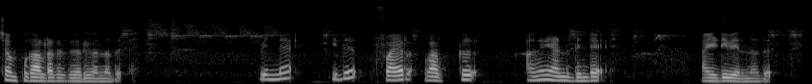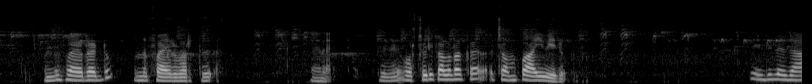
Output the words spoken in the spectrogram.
ചുമപ്പ് കളറൊക്കെ കയറി വന്നത്. പിന്നെ ഇത് ഫയർ വർക്ക് അങ്ങനെയാണ് ഇതിന്റെ ഐ ഡി വരുന്നത്. ഒന്ന് ഫയർ റെഡും ഒന്ന് ഫയർ വർക്ക്. അങ്ങനെ. ഇതിന് കുറച്ചുകൂടി കളറൊക്കെ ചുമപ്പായി വരും. ഇതിലിതാ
